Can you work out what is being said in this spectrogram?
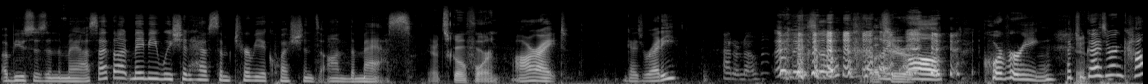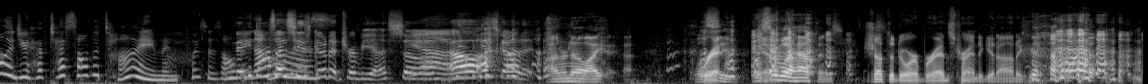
abuses in the Mass, I thought maybe we should have some trivia questions on the Mass. Let's go for it. All right. You guys ready? I don't know. I think so. Let's hear it. All quivering. But you guys are in college. You have tests all the time and quizzes all the time. Nathan says he's good at trivia, so Yeah. Oh. he's got it. I don't know. I, I we'll Brett- see. We'll yeah. see what happens. Shut the door. Brad's trying to get out of here.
